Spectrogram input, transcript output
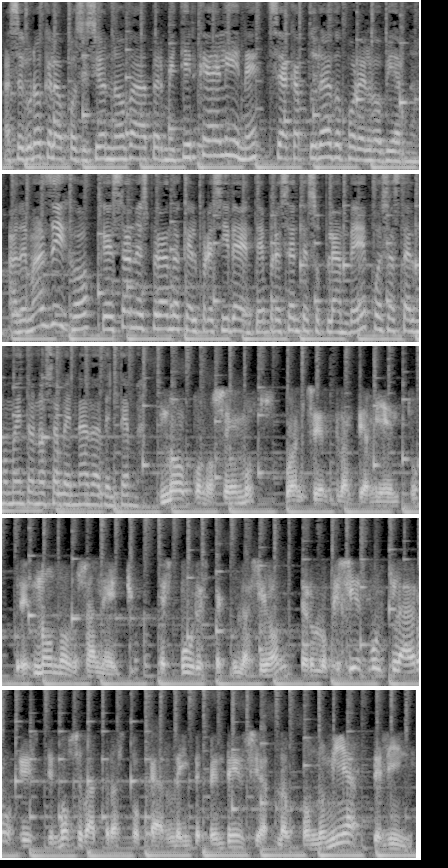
aseguró que la oposición no va a permitir que el INE sea capturado por el gobierno. Además dijo que están esperando a que el presidente presente su plan B, pues hasta el momento no saben nada del tema. No conocemos cuál sea el planteamiento, eh, no nos los han hecho, es pura especulación, pero lo que sí es muy claro es que no se va a trastocar la independencia, la autonomía del INE.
